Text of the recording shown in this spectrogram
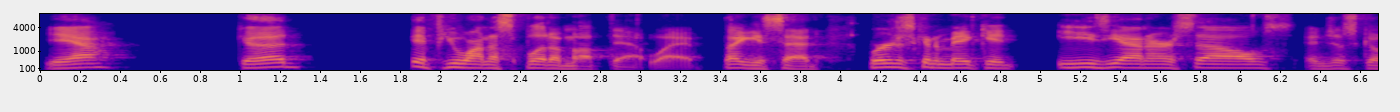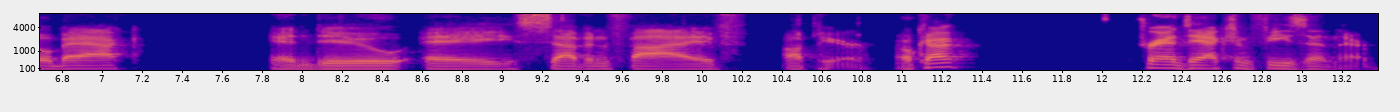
Yeah, good. If you want to split them up that way. Like you said, we're just going to make it easy on ourselves and just go back and do a seven five up here. Okay transaction fees in there.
